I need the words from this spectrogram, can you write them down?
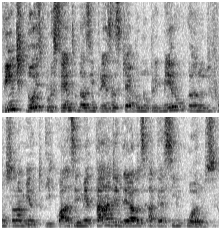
22% das empresas quebram no primeiro ano de funcionamento e quase metade delas até 5 anos.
